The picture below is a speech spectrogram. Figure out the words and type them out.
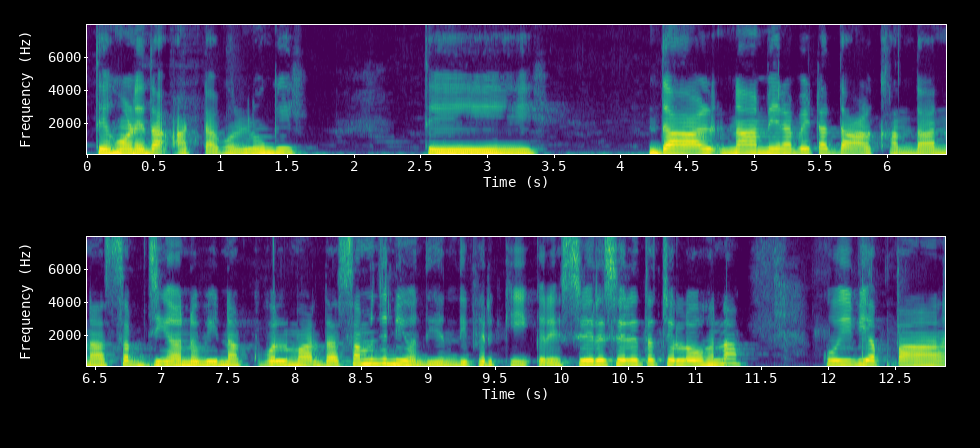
ਅਤੇ ਹੁਣ ਇਹਦਾ ਆਟਾ ਗੁੰਨ ਲੂੰਗੀ। ਅਤੇ ਦਾਲ, ਨਾ ਮੇਰਾ ਬੇਟਾ ਦਾਲ ਖਾਂਦਾ, ਨਾ ਸਬਜ਼ੀਆਂ ਨੂੰ ਵੀ ਨਾ ਵੱਲ ਮਾਰਦਾ, ਸਮਝ ਨਹੀਂ ਆਉਂਦੀ ਹੁੰਦੀ, ਫਿਰ ਕੀ ਕਰੇ? ਸਵੇਰੇ ਸਵੇਰੇ ਤਾਂ ਚਲੋ ਹੈ ਨਾ ਕੋਈ ਵੀ ਆਪਾਂ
